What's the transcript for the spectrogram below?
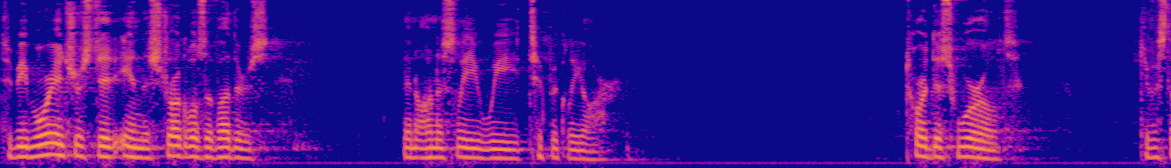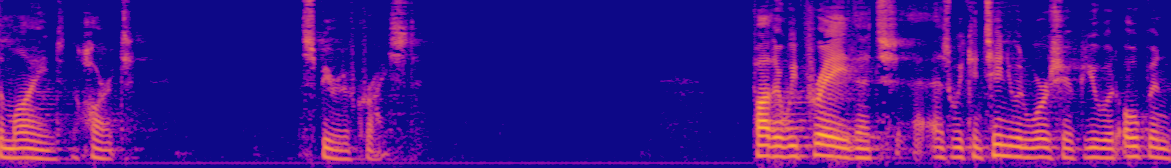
to be more interested in the struggles of others than honestly we typically are. Toward this world, give us the mind, the heart, the Spirit of Christ. Father, we pray that as we continue in worship, you would open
